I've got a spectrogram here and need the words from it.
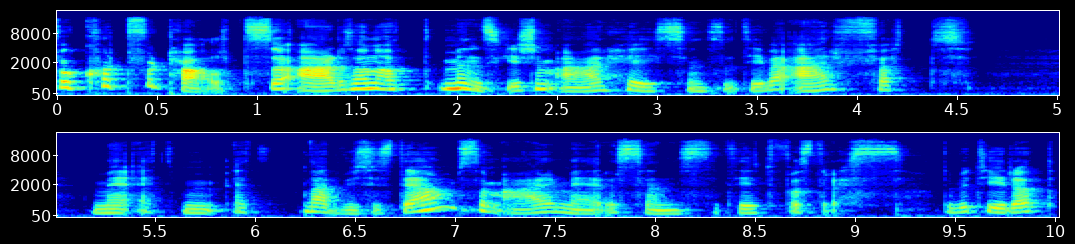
For kort fortalt så er det sånn at mennesker som er høysensitive, er født med et, et nervesystem som er mer sensitivt for stress. Det betyr at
